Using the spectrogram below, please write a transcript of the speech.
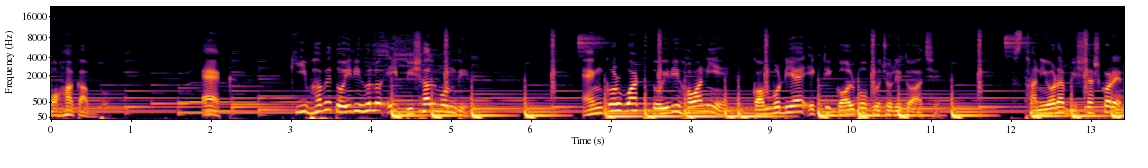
মহাকাব্য। এক, কীভাবে তৈরি হলো এই বিশাল মন্দির? অ্যাঙ্করওয়াট তৈরি হওয়া নিয়ে কম্বোডিয়ায় একটি গল্প প্রচলিত আছে। স্থানীয়রা বিশ্বাস করেন,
